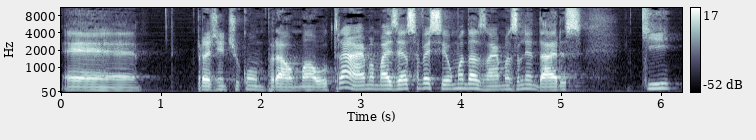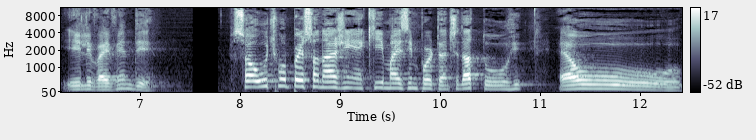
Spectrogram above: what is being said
é, para gente comprar uma outra arma, mas essa vai ser uma das armas lendárias que ele vai vender. Só o último personagem aqui mais importante da torre é o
